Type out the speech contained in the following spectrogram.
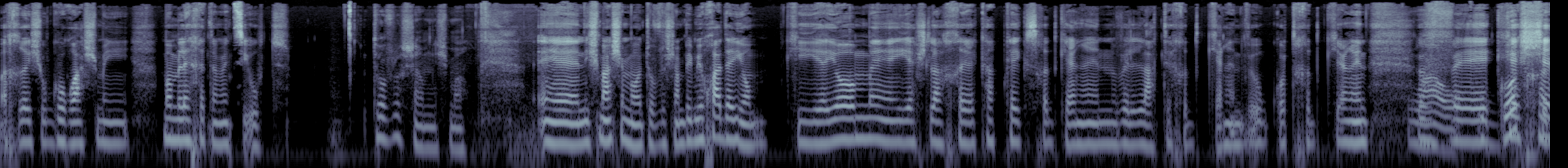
אחרי שהוא גורש מממלכת המציאות. טוב לו שם, נשמע. אה, נשמע שמאוד טוב לשם, במיוחד היום. כי היום אה, יש לך אה, קפקייקס חד קרן, ולאטה חד קרן, ועוגות חד קרן, וואו. וקשת, עוגות חד אה,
